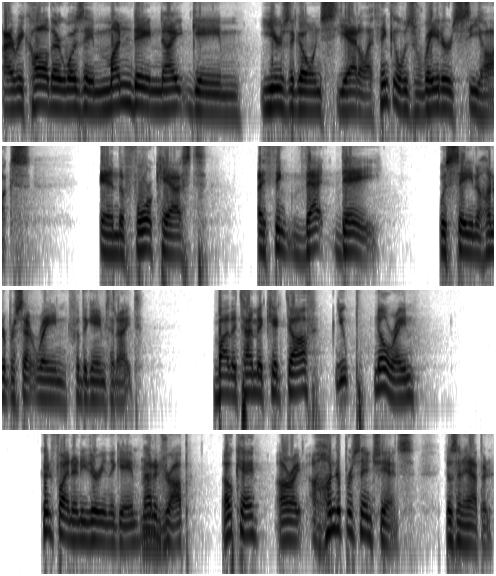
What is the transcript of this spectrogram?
I recall there was a Monday night game years ago in Seattle. I think it was Raiders Seahawks. And the forecast, I think that day, was saying 100% rain for the game tonight. By the time it kicked off, nope, no rain. Couldn't find any during the game. Not a drop. Okay. All right. 100% chance. Doesn't happen.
